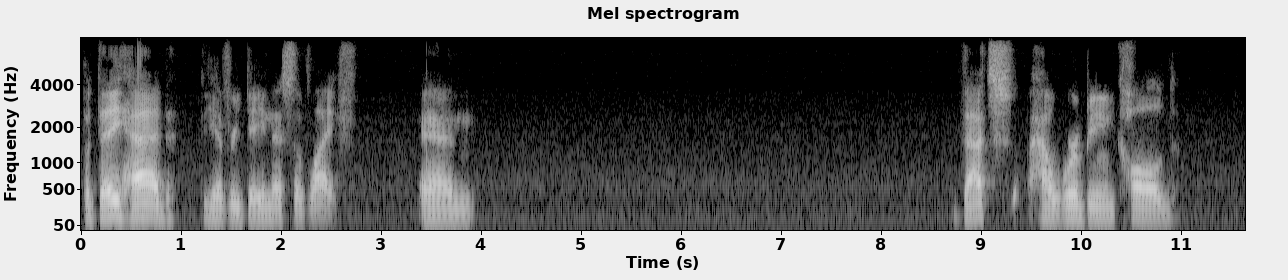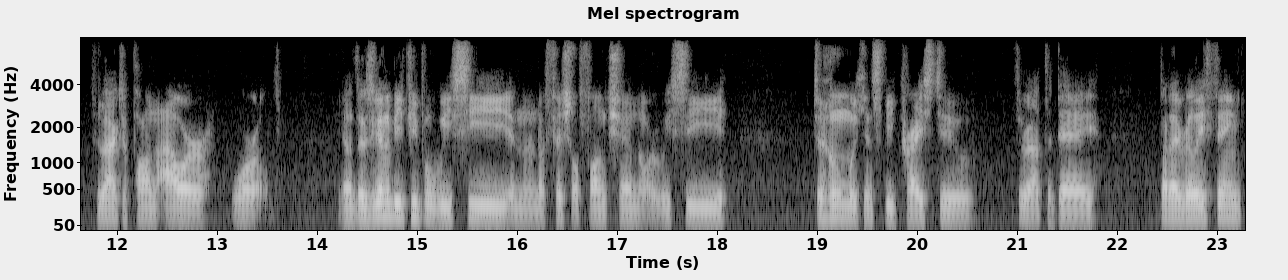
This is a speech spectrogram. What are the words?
but they had the everydayness of life. And that's how we're being called to act upon our world. You know, there's going to be people we see in an official function or we see to whom we can speak Christ to throughout the day. But I really think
